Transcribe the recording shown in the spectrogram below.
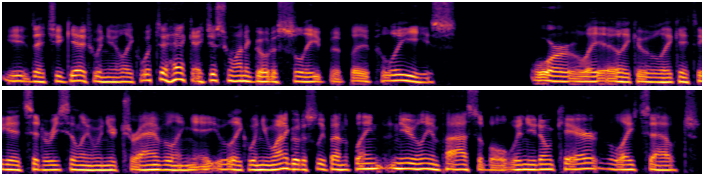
you, that you get when you're like, what the heck? I just want to go to sleep, but please. Or like, like I think I said recently, when you're traveling, eh, like when you want to go to sleep on the plane, nearly impossible. When you don't care, lights out.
